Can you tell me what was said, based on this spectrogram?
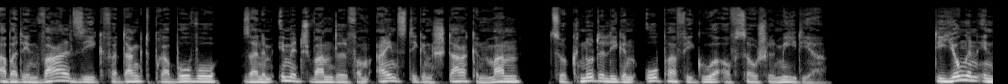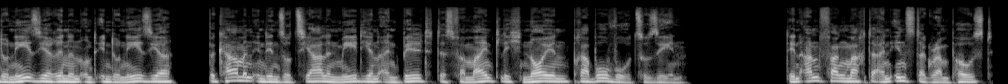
aber den Wahlsieg verdankt Prabowo seinem Imagewandel vom einstigen starken Mann zur knuddeligen Operfigur auf Social Media. Die jungen Indonesierinnen und Indonesier bekamen in den sozialen Medien ein Bild des vermeintlich neuen Prabowo zu sehen. Den Anfang machte ein Instagram-Post,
